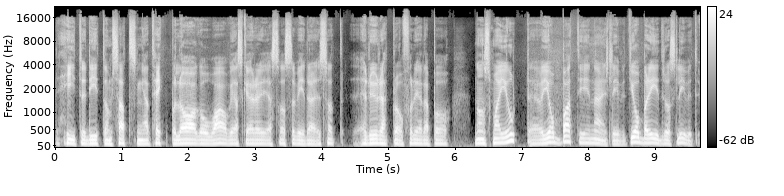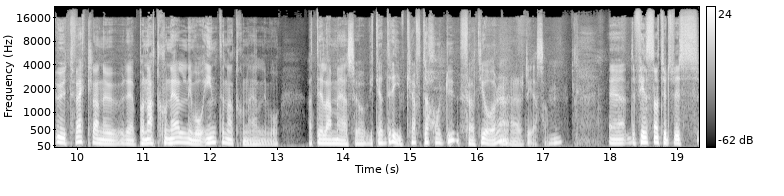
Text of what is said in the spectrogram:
hit och dit om satsningar, techbolag och wow, jag ska resa och så vidare. Så att, är det rätt bra att få reda på någon som har gjort det och jobbat i näringslivet, jobbar i idrottslivet, utvecklar nu det på nationell nivå, internationell nivå. Att dela med sig av vilka drivkrafter har du för att göra den här resan? Mm. Eh, det finns naturligtvis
